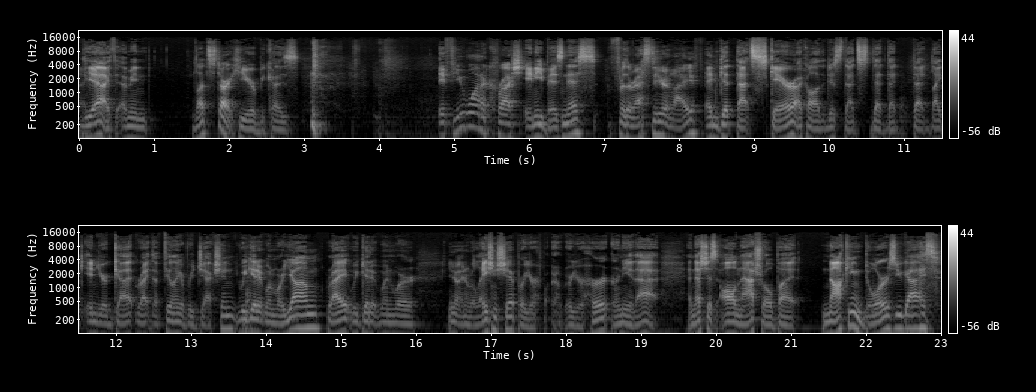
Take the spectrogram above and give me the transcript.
Like, yeah, I, th- I mean, let's start here because if you want to crush any business for the rest of your life and get that scare, I call it just that's that that that like in your gut, right? The feeling of rejection. We get it when we're young, right? We get it when we're you know in a relationship or you're or you're hurt or any of that, and that's just all natural. But knocking doors, you guys.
